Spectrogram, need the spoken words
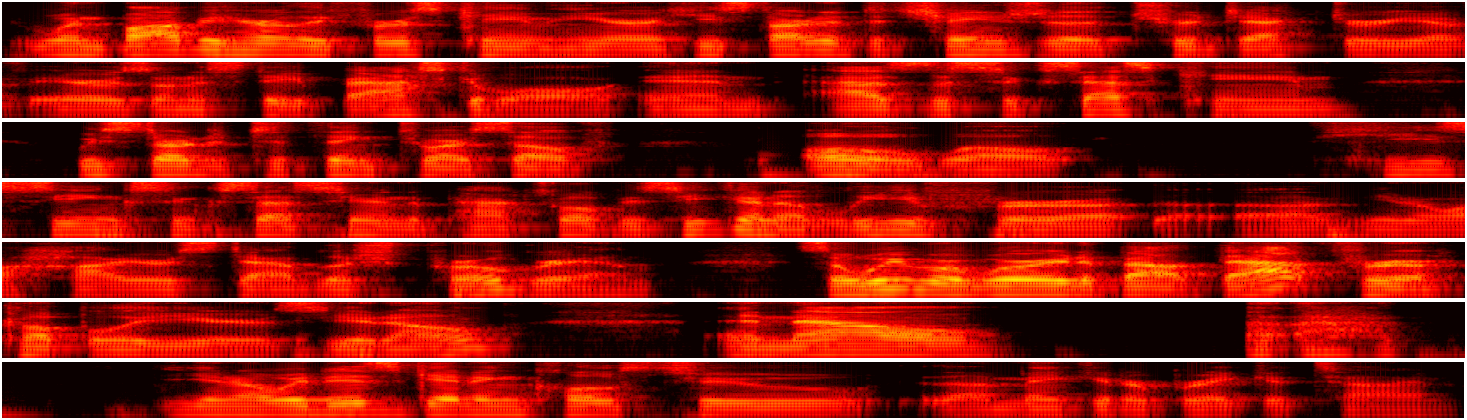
when Bobby Hurley first came here, he started to change the trajectory of Arizona State basketball. And as the success came, we started to think to ourselves, oh, well, he's seeing success here in the Pac-12. Is he going to leave for a, a, you know a higher established program? So we were worried about that for a couple of years, you know, and now, uh, you know, it is getting close to uh, make it or break it time.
